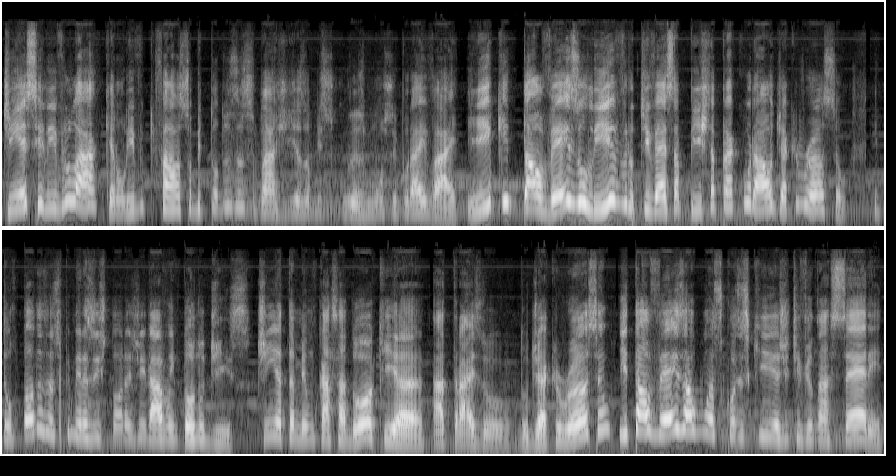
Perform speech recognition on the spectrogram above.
tinha esse livro lá, que era um livro que falava sobre todas as magias obscuras, monstros e por aí vai. E que talvez o livro tivesse a pista para curar o Jack Russell. Então todas as primeiras histórias giravam em torno disso. Tinha também um caçador que ia atrás do, do Jack Russell. E talvez algumas coisas que a gente viu na série,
